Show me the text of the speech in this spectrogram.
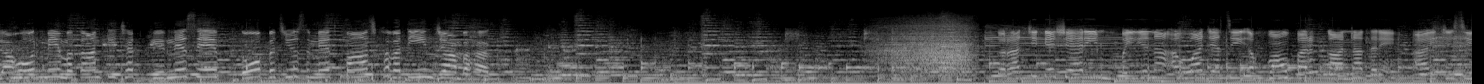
लाहौर में मकान की छत गिरने से दो बच्चियों समेत पाँच खवतीन जाम बहक। कराची के शहरी मुबैना अगवा जैसी अफवाहों पर कान न धरें। आईजीसी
